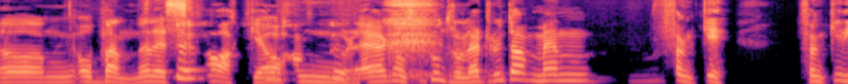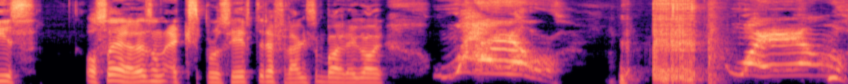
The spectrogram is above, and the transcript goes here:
Um, og bandet det skaker og hangler ganske kontrollert rundt, da, men funky. Funky vis. Og så er det sånn eksplosivt refreng som bare går Wow! Wow!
